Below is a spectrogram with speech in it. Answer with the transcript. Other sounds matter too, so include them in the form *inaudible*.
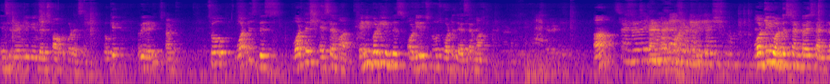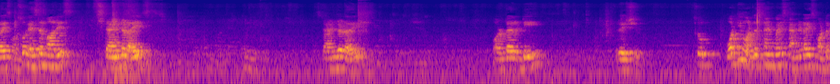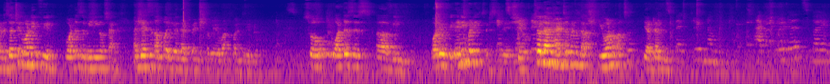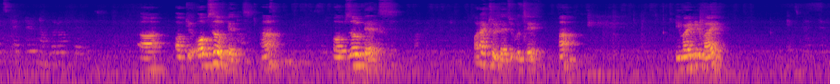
Incidentally, we let's talk about SMR. Okay, are we ready? Start. So, what is this? What is SMR? Anybody in this audience knows what is SMR? Huh? Standardized What do you understand by standardized? So SMR is standardized standardized mortality ratio. So what do you understand by standardized mortality? Sachin, what do you feel? What is the meaning of stand? And there's a number here that mentioned away 1.32. So what does this uh, mean? What do you feel? Anybody? Expected- So like hands up and. You want to answer? Yeah, tell me. Expected number, actual deaths by expected number of deaths. Uh, okay, observed deaths. Huh? Observed deaths or actual deaths, you could say. Huh? Divided by Expected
